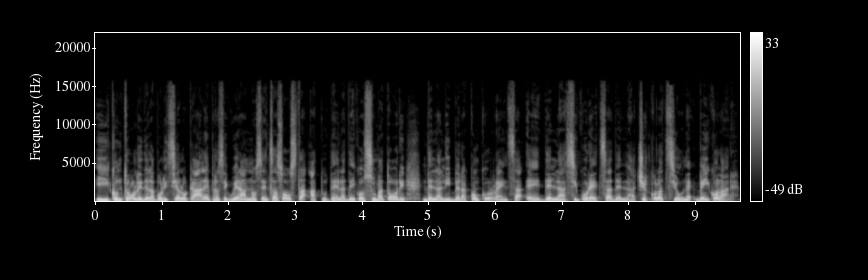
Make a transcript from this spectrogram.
I controlli della polizia locale proseguiranno senza sosta a tutela dei consumatori, della libera concorrenza e della sicurezza della circolazione veicolare.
